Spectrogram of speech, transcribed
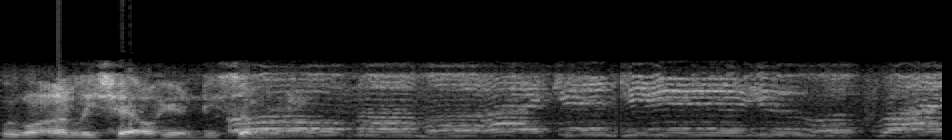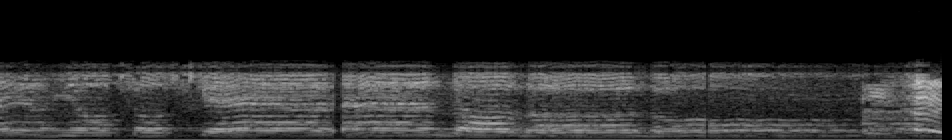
we're going to unleash hell here in December. Oh, Mama, I can hear you a crying. You're so scared and all alone. Hey,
